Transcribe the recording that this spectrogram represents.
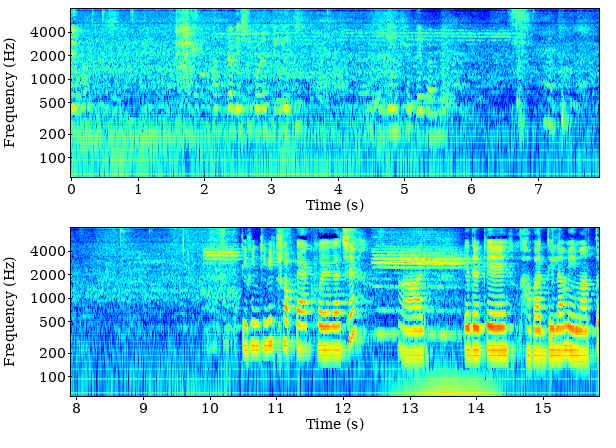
দেবো। ভাতটা বেশি করে দিয়ে দিই। দিন খেতে পারবে। টিফিন টিফিন সব প্যাক হয়ে গেছে, আর এদেরকে খাবার দিলাম এইমাত্র,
